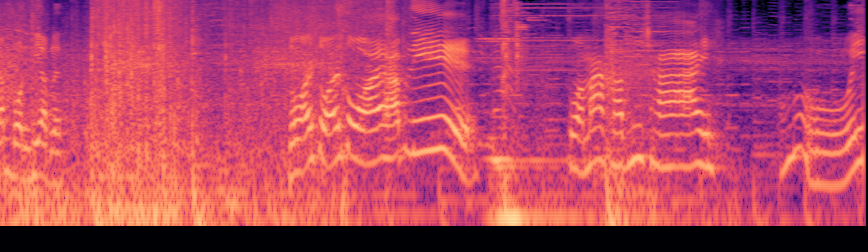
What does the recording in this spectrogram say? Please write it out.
ด้านบนเทียบเลย สวยสวยสวยครับนี่สวยมากครับพี่ชายโอ้ย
